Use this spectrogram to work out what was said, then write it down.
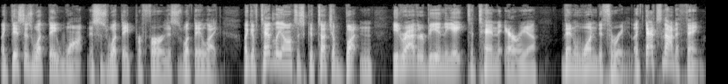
like this is what they want, this is what they prefer, this is what they like. Like if Ted Leonsis could touch a button, he'd rather be in the eight to ten area than one to three. Like that's not a thing.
